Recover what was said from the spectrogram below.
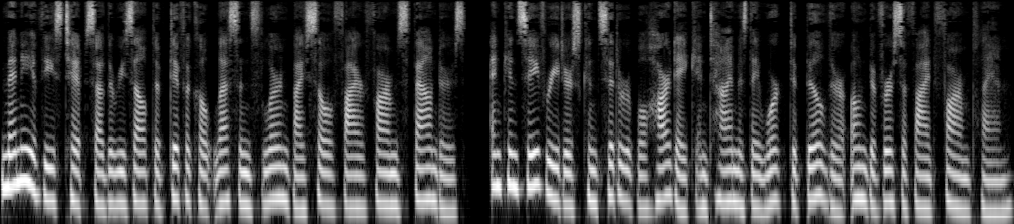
Many of these tips are the result of difficult lessons learned by Soul Fire Farms founders and can save readers considerable heartache and time as they work to build their own diversified farm plan.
